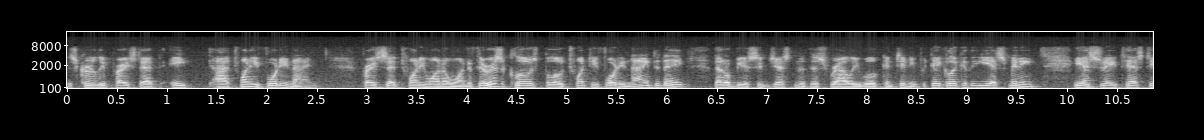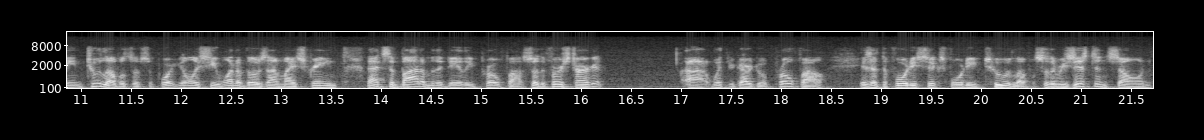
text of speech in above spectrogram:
is currently priced at 8 uh, 2049 price at 2101. If there is a close below 2049 today, that'll be a suggestion that this rally will continue. If we take a look at the ES Mini, yesterday testing two levels of support. You only see one of those on my screen. That's the bottom of the daily profile. So the first target uh, with regard to a profile is at the 4642 level. So the resistance zone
